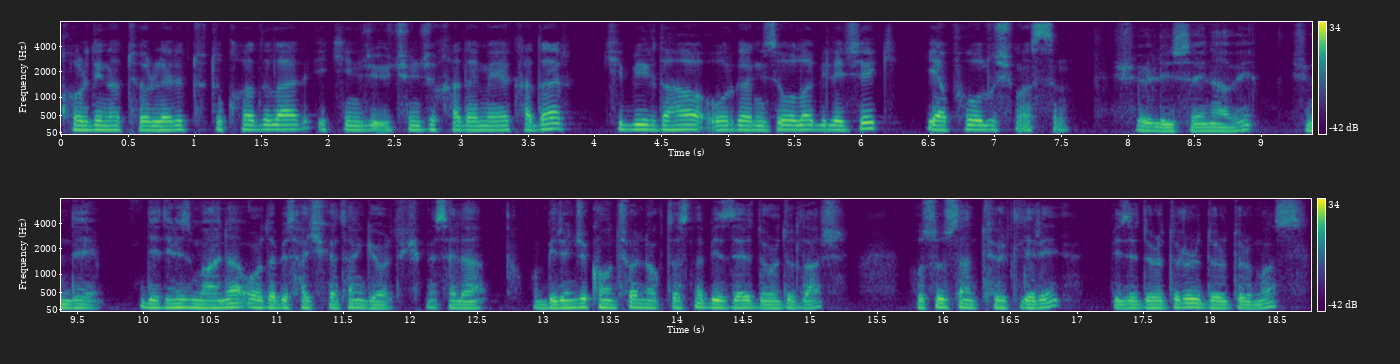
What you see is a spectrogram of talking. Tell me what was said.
koordinatörleri tutukladılar. İkinci, üçüncü kademeye kadar ki bir daha organize olabilecek yapı oluşmasın. Şöyle Hüseyin abi, şimdi dediğiniz mana orada biz hakikaten gördük. Mesela o birinci kontrol noktasında bizleri durdular. Hususen Türkleri bizi durdurur durdurmaz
